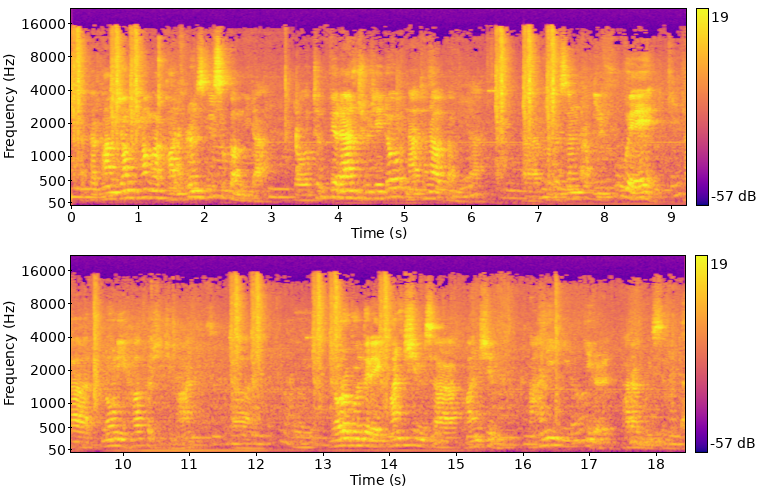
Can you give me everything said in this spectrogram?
그 감정 평화 컨퍼런스 있을 겁니다. 또 특별한 주제도 나타날 겁니다. 어, 그것은 이후에 다 논의할 것이지만 어, 그 여러분들의 관심사, 관심 많이 있기를 바라고 있습니다.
